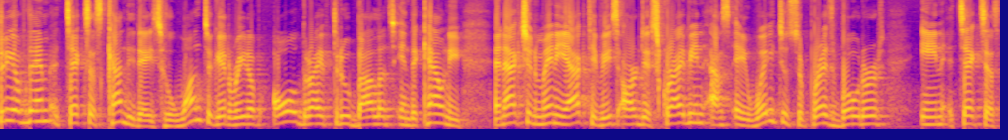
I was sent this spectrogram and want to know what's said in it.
three of them Texas candidates who want to get rid of all drive through ballots in the county, an action many activists are describing as a way to suppress voters in Texas.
